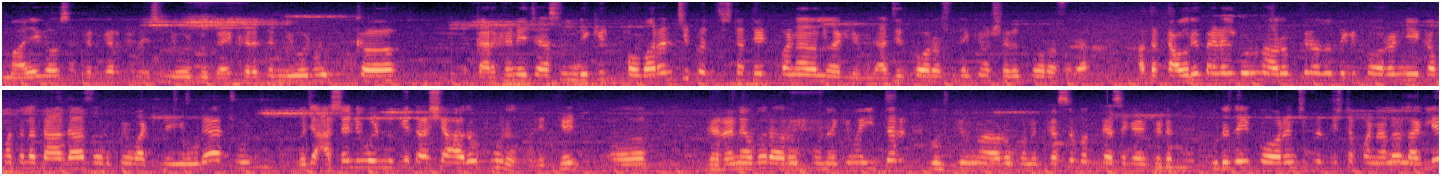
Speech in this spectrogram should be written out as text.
माळेगाव साखर कारखान्याची निवडणूक आहे. खरं तर निवडणूक कारखान्याचे असून देखील पवारांची प्रतिष्ठा थेट पणाला लागली. म्हणजे अजित पवार असू द्या किंवा शरद पवार असू द्या. आता टावरे पॅनलकडून आरोप केला जातो की पवारांनी एका मताला दहा दहा हजार रुपये वाटले. एवढ्या छोट म्हणजे अशा निवडणुकीत असे आरोप होणं आणि थेट घराण्यावर आरोप होणं किंवा इतर गोष्टींवर आरोप होणं कसं बघताय सगळ्यांकडे? कुठेतरी पवारांची प्रतिष्ठा पणाला लागली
